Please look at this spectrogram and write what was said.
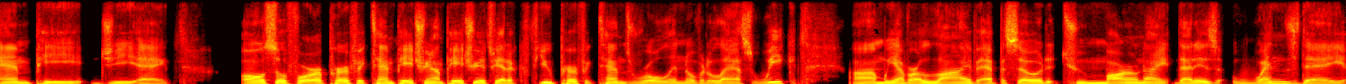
MPGA. Also, for our Perfect 10 Patreon Patriots, we had a few Perfect 10s roll in over the last week. Um, we have our live episode tomorrow night. That is Wednesday,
